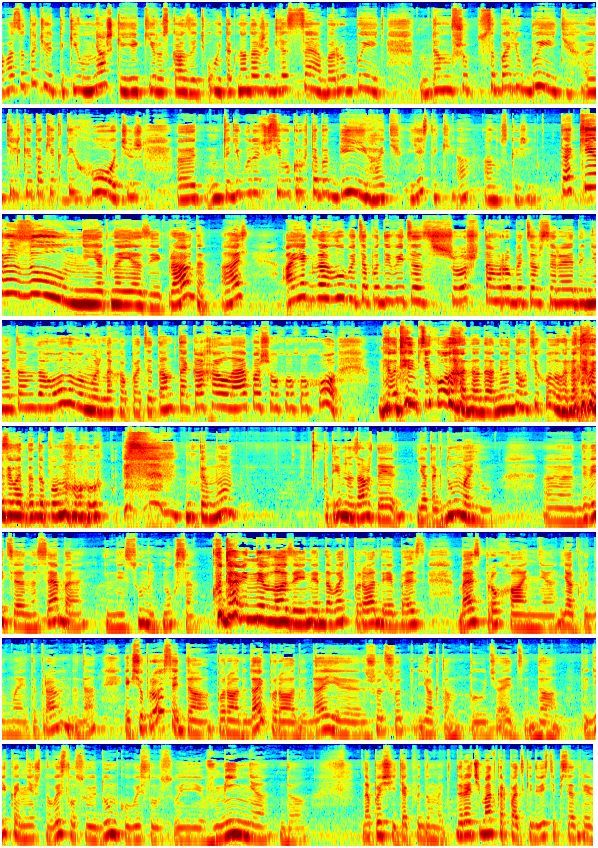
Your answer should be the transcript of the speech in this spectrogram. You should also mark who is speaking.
Speaker 1: А вас оточують такі умняшки, які розказують, ой, так треба жити для себе, робити, там, щоб себе любити, е, тільки так, як ти хочеш. Е, Тоді будуть всі вокруг тебе бігати. Є такі, а? А ну скажіть. Такі розумні, як на язик, правда? Ась? А як заглубиться, подивитися, що ж там робиться всередині, а там за голову можна хапатися, там така халепа, що хо-хо-хо. Не один психолога надо, не одного психолога треба визивати на допомогу. Тому потрібно завжди, я так думаю, е, дивитися на себе і не сунуть носа, куди він не влазить, і не давати поради без, без прохання. Як ви думаєте, правильно? Да? Якщо просять да, пораду, дай пораду, дай е, що, що, як там виходить, да. тоді, звісно, вислов свою думку, вислов свої вміння. Да. Напишіть, як ви думаєте. До речі, мед карпатський 250 гривень.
